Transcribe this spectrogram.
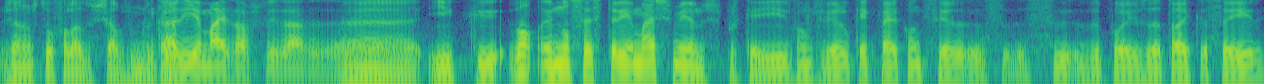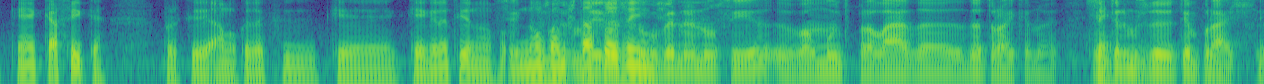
Já não estou a falar dos chaves mercados. E traria mais austeridade? Uh, e que, bom, eu não sei se teria mais ou menos, porque aí vamos ver o que é que vai acontecer se, se depois da Troika sair, quem é que cá fica porque há uma coisa que, que, é, que é garantida, não, Sim, não vamos estar sozinhos. que o Governo anuncia vão muito para lá da, da Troika, não é? Sim. Em termos de temporais. Sim,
